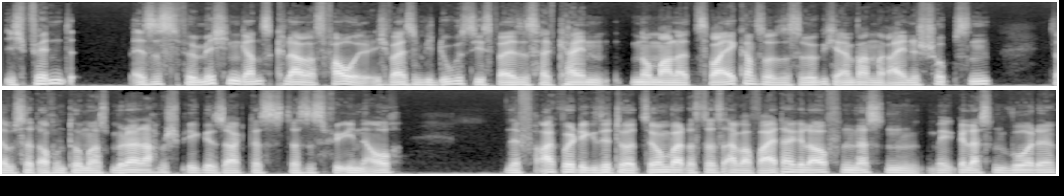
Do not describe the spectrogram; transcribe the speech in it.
Ich finde, es ist für mich ein ganz klares Foul. Ich weiß nicht, wie du es siehst, weil es ist halt kein normaler Zweikampf, sondern es ist wirklich einfach ein reines Schubsen. Ich glaube, es hat auch ein Thomas Müller nach dem Spiel gesagt, dass, dass es für ihn auch eine fragwürdige Situation war, dass das einfach weitergelaufen lassen, gelassen wurde.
